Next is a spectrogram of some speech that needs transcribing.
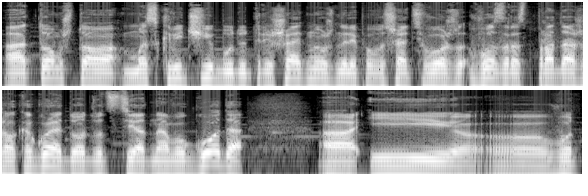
о том, что москвичи будут решать, нужно ли повышать возраст продажи алкоголя до 21 года. А, и э, вот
